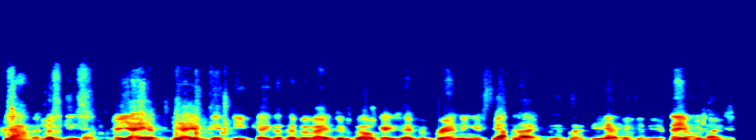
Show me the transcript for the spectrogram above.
ja precies. Maar jij hebt, jij hebt dit niet. Kijk, dat hebben wij natuurlijk wel. Kijk eens even, branding is dit. Ja, nee, die, die heb ik er niet. Nee, precies.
